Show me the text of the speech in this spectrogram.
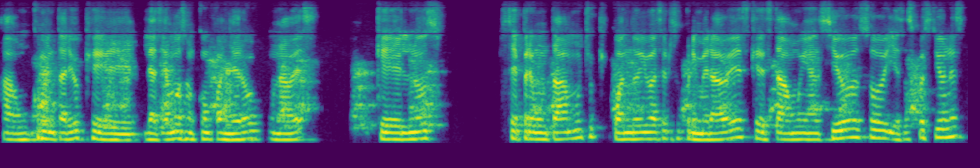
a un comentario que le hacíamos a un compañero una vez, que él nos se preguntaba mucho que cuándo iba a ser su primera vez, que estaba muy ansioso y esas cuestiones.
